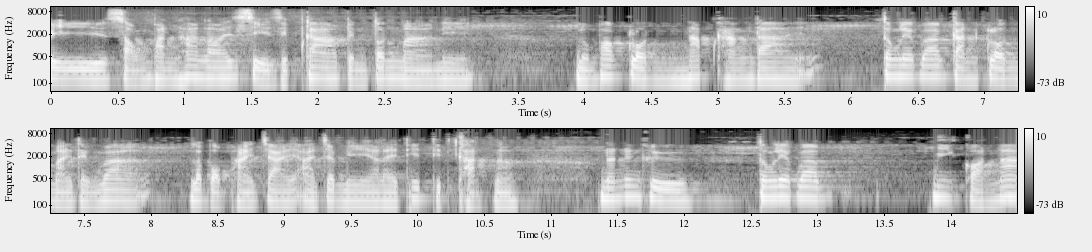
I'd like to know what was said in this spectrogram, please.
ปี 2549 เป็นต้นมานี่ หลวงพ่อกลนนับครั้งได้ ต้องเรียกว่าการกลนหมายถึงว่าระบบหายใจอาจจะมีอะไรที่ติดขัดเนาะนั่นนั่นคือต้องเรียกว่ามีก่อนหน้า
